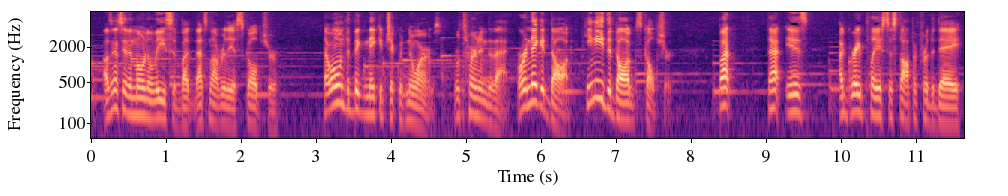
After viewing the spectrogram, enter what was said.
I was to say the Mona Lisa, but that's not really a sculpture. That one with the big naked chick with no arms. We'll turn into that. Or a naked dog. He needs a dog sculpture. But that is a great place to stop it for the day.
